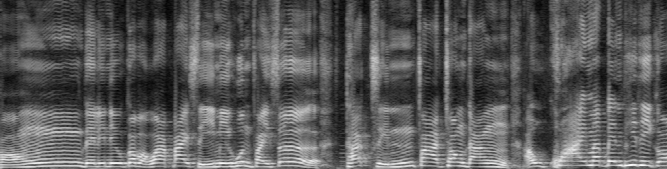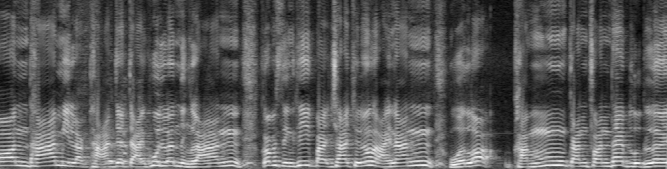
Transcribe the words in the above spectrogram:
ของเดลินิวก็บอกว่าป้ายสีมีหุ้นไฟเซอร์ ทักษิณฟาดช่องดัง เอาควายมาเป็นพิธีกรท้ามีหลักฐานจะจ่ายหุ้นละหนึ่งล้าน ก็เป็นสิ่งที่ประชาชนทั้งหลายนั้น หัวเราะขำกันฟันแทบหลุดเลย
